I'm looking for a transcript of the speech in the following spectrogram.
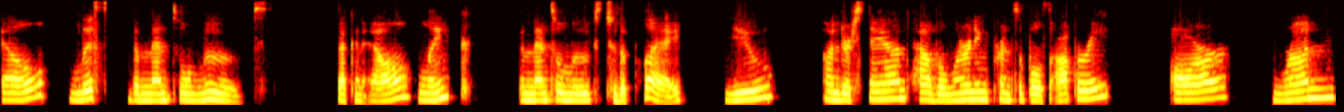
L, list the mental moves. Second L, link the mental moves to the play. U, understand how the learning principles operate. R, run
